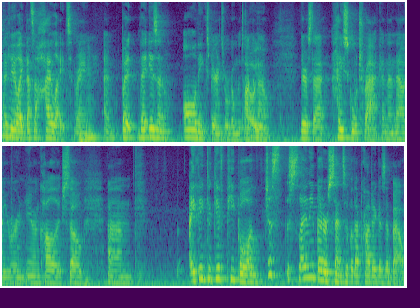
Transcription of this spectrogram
I feel like that's a highlight right? Um, but that isn't all the experience we're going to talk Oh, yeah. about. There's that high school track and then now you're in, you're in college. So um, I think to give people a, just a slightly better sense of what that project is about.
